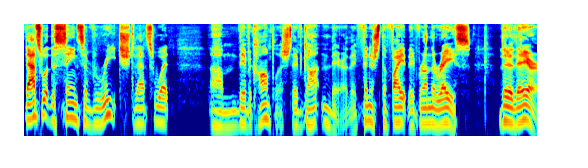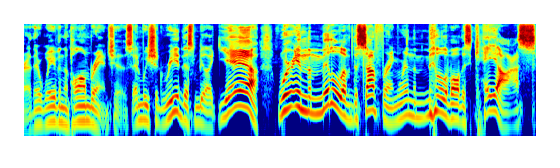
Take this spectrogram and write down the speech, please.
That's what the saints have reached. That's what um, they've accomplished. They've gotten there. They've finished the fight. They've run the race. They're there. They're waving the palm branches. And we should read this and be like, yeah, we're in the middle of the suffering. We're in the middle of all this chaos,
